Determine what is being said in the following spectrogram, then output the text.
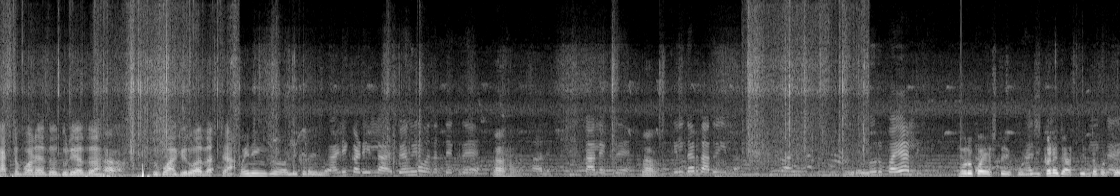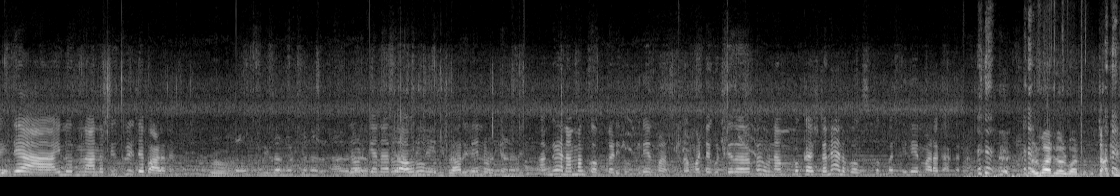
ಕಷ್ಟಪಡೋದು ದುಡಿಯೋದು ಸುಖವಾಗಿರುವುದಷ್ಟೇ ಮೈನಿಂಗ್ ಹಳ್ಳಿ ಕಡೆ ಇಲ್ಲ? ಹಳ್ಳಿ ಕಡೆ ಇಲ್ಲ. ಜಮೀನು ಒಂದೊಂದು ಎಕರೆ. ಹಾಂ ಹಾಂ. ಕಾಲು ಎಕರೆ. ಇಲ್ದರ್ದು ಅದು ಇಲ್ಲ. ನೂರು ರೂಪಾಯಿ ಅಲ್ಲಿ. ನೂರು ರೂಪಾಯಿ ಅಷ್ಟೇ ಈ ಕಡೆ ಜಾಸ್ತಿ ಅಂತ ಕೊಡ್ತೀರಾ? ಇದೆ. ಐನೂರು ನಾನ್ನೂರು ಇದೆ ಭಾಳ ನನಗೆ ನೋಡ್ಕೊನಾರು ಅವರು ಅವ್ರಿನೇ ನೋಡ್ಕೊನಾರು ಹಂಗೆ ನಮಗೆ ಕಬ್ಬು ಕಡಿಬೇಕು. ಇನ್ನೇನು ಮಾಡ್ತೀವಿ ನಮ್ಮ ಹೊಟ್ಟೆ ಹುಟ್ಟಿದಾರಂದ್ರೆ ನಮ್ಮ ಕಷ್ಟನೇ ಅನುಭವಿಸ್ಬೇಕು. ಮತ್ತೆ ಇನ್ನೇನು ಮಾಡೋಕ್ಕಾಗಲ್ಲ. ಹೇಳ್ಬಾರ್ದು ಹೇಳ್ಬಾರ್ದು. ಚಾಕಿ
